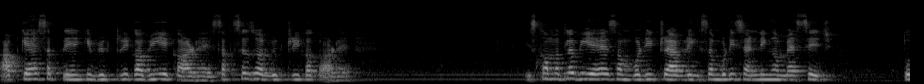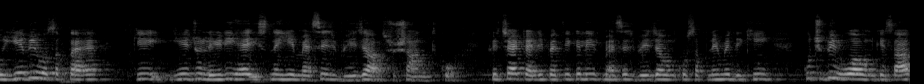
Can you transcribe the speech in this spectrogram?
आप कह सकते हैं कि विक्ट्री का भी ये कार्ड है सक्सेस और विक्ट्री का कार्ड है। इसका मतलब ये है somebody travelling somebody sending a message तो ये भी हो सकता है कि ये जो लेडी है, इसने ये मैसेज भेजा सुशांत को। फिर चाहे टेलीपैथिकली मैसेज भेजा, उनको सपने में दिखी, कुछ भी हुआ उनके साथ,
